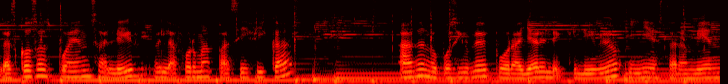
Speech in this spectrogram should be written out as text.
Las cosas pueden salir de la forma pacífica. Hagan lo posible por hallar el equilibrio y estarán bien.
